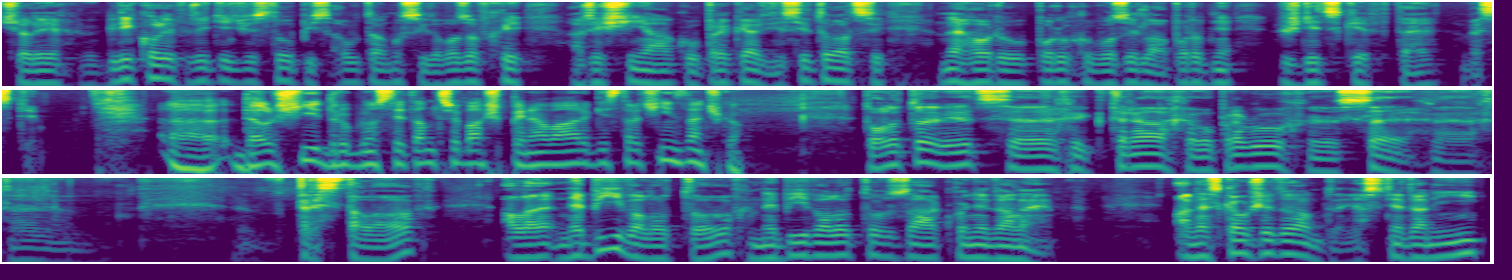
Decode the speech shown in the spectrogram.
Čili kdykoliv řidič vystoupí z auta, musí do vozovky a řeší nějakou prekérní situaci, nehodu, poruchu vozidla a podobně, vždycky v té vestě. Uh, další drobnost je tam třeba špinavá registrační značka. Tohle je věc, eh, která opravdu se eh, trestala, ale nebývalo to, nebývalo to v zákoně dané. A dneska už je to tam jasně daný,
